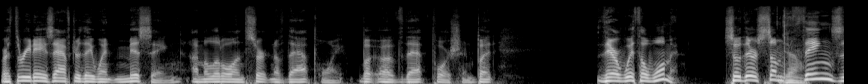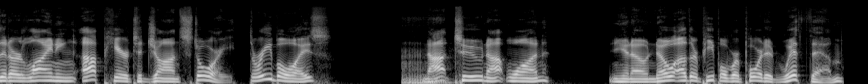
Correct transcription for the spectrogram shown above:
or three days after they went missing, I'm a little uncertain of that point, but of that portion, but they're with a woman. So there's some Yeah. things that are lining up here to John's story. Three boys, mm-hmm. not two, not one. You know, no other people reported with them.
